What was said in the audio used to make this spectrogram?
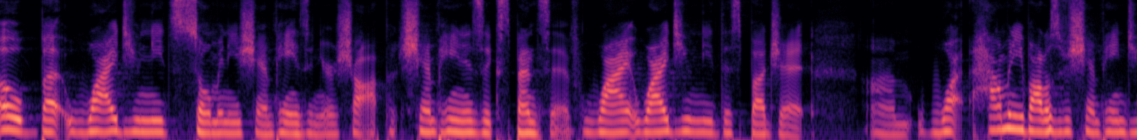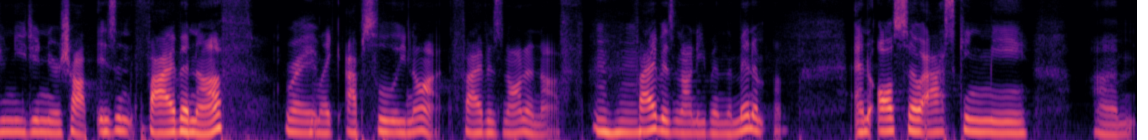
oh but why do you need so many champagnes in your shop champagne is expensive why why do you need this budget um, what how many bottles of champagne do you need in your shop isn't five enough Right. I'm like absolutely not five is not enough five is not even the minimum and also asking me um,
